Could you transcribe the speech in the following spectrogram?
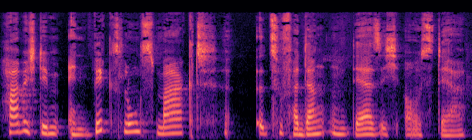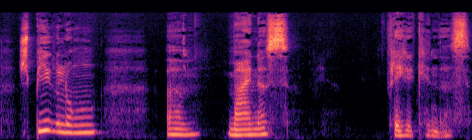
habe ich dem Entwicklungsmarkt zu verdanken, der sich aus der Spiegelung ähm, meines Pflegekindes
